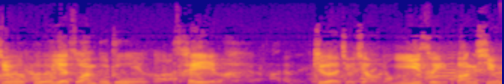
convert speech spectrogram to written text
酒壶也攥不住，碎了，这就叫一醉方休。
